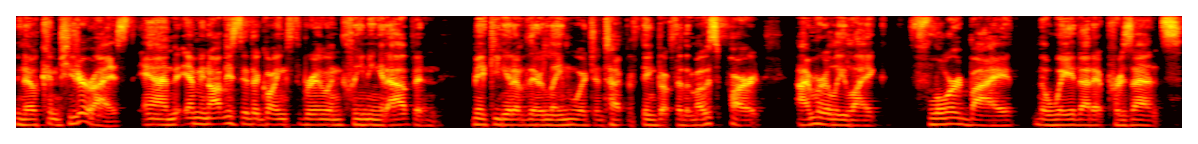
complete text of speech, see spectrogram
you know computerized, and I mean, obviously they're going through and cleaning it up and making it of their language and type of thing. But for the most part, I'm really like floored by the way that it presents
